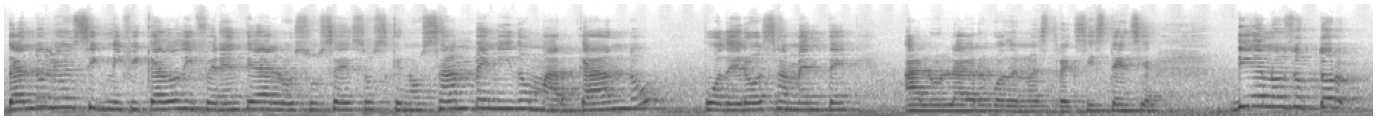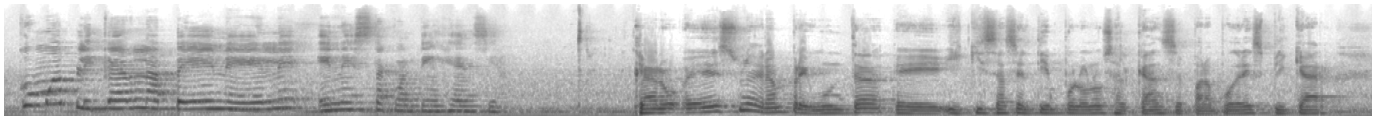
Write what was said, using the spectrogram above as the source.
dándole un significado diferente a los sucesos que nos han venido marcando poderosamente a lo largo de nuestra existencia. Díganos, doctor, ¿cómo aplicar la PNL en esta contingencia? Claro, es una gran pregunta eh, y quizás el tiempo no nos alcance para poder explicar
